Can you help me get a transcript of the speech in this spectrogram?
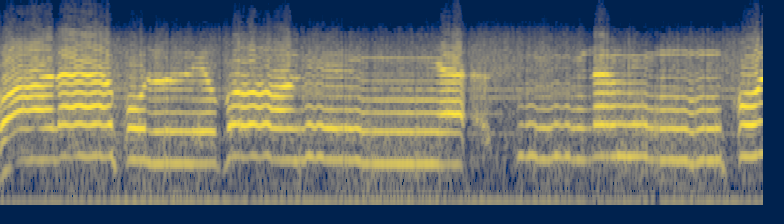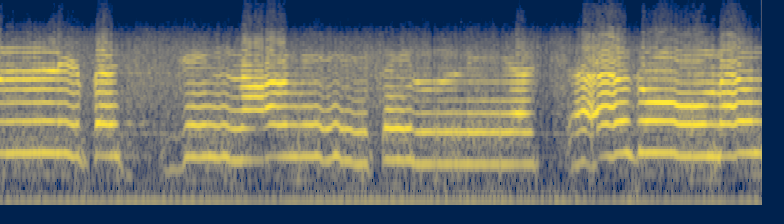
وعلى كل ضامر يأتين من كل فج عميق ليشهدوا من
